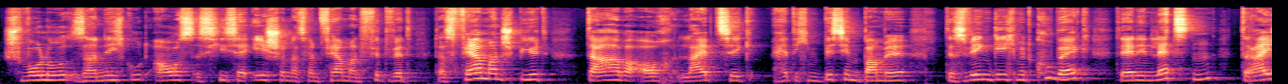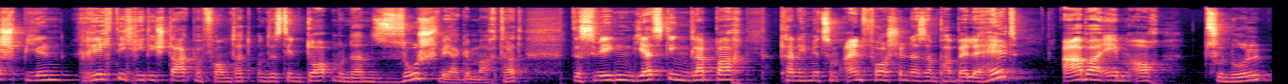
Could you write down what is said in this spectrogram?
Schwolo sah nicht gut aus. Es hieß ja eh schon, dass wenn Fährmann fit wird, dass Fährmann spielt. Da aber auch Leipzig hätte ich ein bisschen Bammel. Deswegen gehe ich mit Kubek, der in den letzten drei Spielen richtig, richtig stark performt hat und es den Dortmundern so schwer gemacht hat. Deswegen jetzt gegen Gladbach kann ich mir zum einen vorstellen, dass er ein paar Bälle hält, aber eben auch zu null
